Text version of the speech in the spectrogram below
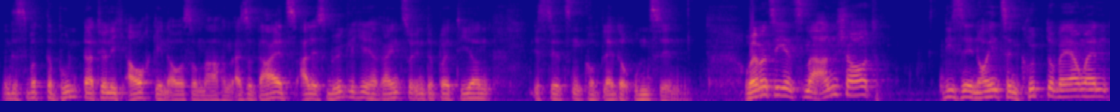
und das wird der Bund natürlich auch genauso machen. Also da jetzt alles Mögliche herein zu interpretieren, ist jetzt ein kompletter Unsinn. Und wenn man sich jetzt mal anschaut, diese 19 Kryptowährungen,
